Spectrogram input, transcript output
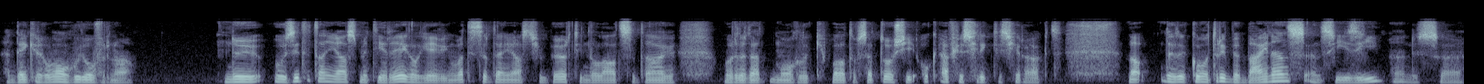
en denk er gewoon goed over na. Nu, hoe zit het dan juist met die regelgeving? Wat is er dan juist gebeurd in de laatste dagen, waardoor dat mogelijk Wallet of Satoshi ook afgeschrikt is geraakt? Nou, dan komen we terug bij Binance en CZ, dus uh,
